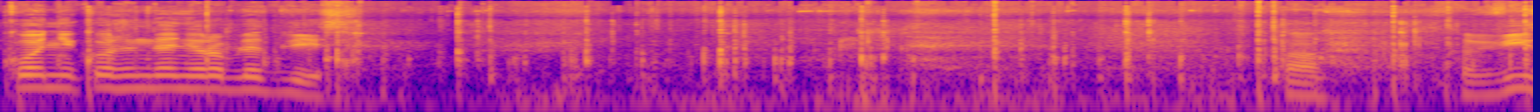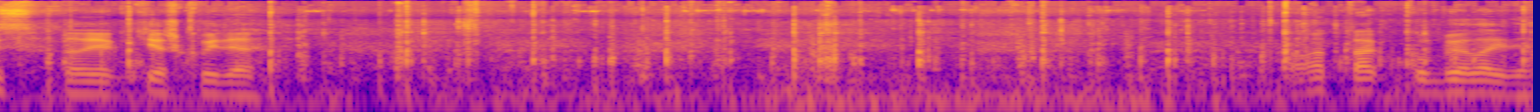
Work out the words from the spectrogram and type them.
Коні кожен день роблять в лісі. О, віз, то як тяжко йде. От так кобила йде.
